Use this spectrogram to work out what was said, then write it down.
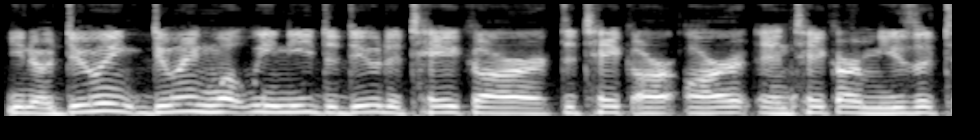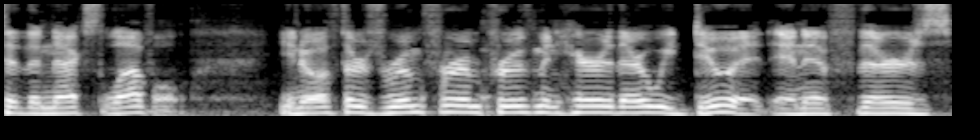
you know doing doing what we need to do to take our to take our art and take our music to the next level you know if there's room for improvement here or there we do it. And if there's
